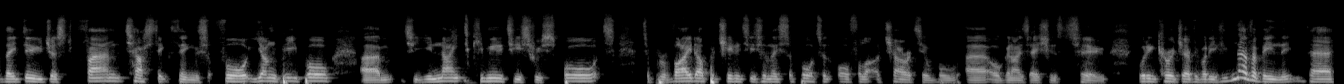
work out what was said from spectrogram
they do just fantastic things for young people um, to unite communities through sports, to provide opportunities, and they support an awful lot of charitable uh, organisations too. Would encourage everybody, if you've never been there,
